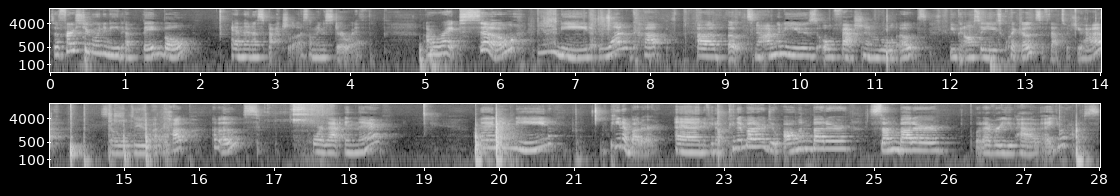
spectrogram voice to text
So first you're going to need a big bowl and then a spatula, something to stir with. All right, so you need one cup of oats. Now I'm gonna use old-fashioned rolled oats. You can also use quick oats if that's what you have. So we'll do a cup of oats, pour that in there. Then you need peanut butter. And if you don't have peanut butter, do almond butter, sun butter, whatever you have at your house.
